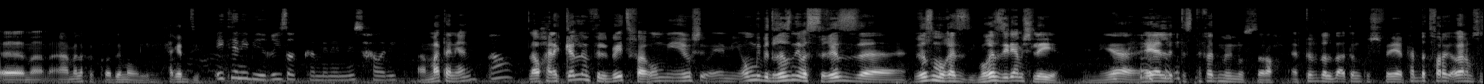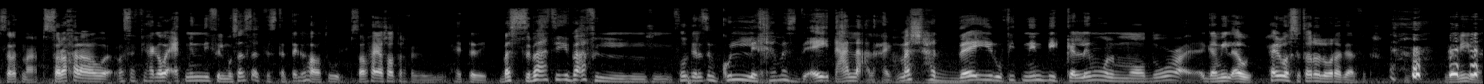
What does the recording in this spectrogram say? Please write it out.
آه، ما- ما أعمالك القادمة والحاجات دي. إيه تاني بيغيظك من الناس حواليك؟ عامة يعني؟ آه. لو هنتكلم في البيت فأمي يعني أمي بتغيظني بس غيظ آه، غيظ مغذي. مغذي ليها مش ليا. يعني هي هي اللي بتستفاد منه الصراحة. بتفضل بقى تنكش فيا. بحب أتفرج قوي على مسلسلات معاها بصراحه لو مثلا في حاجة وقعت مني في المسلسل تستنتجها على طول. بصراحة هي شاطرة في الحتة دي. بس بقى تيجي بقى في الفرجة لازم كل خمس دقائق تعلق على حاجة. مشهد داير وفي اتنين بيتكلموا والموضوع جميل قوي حلوة الستارة اللي ورا دي على فكرة. جميلة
